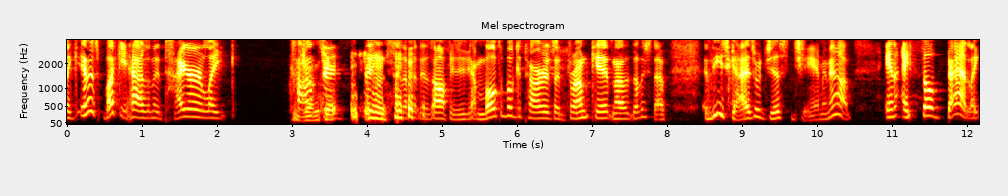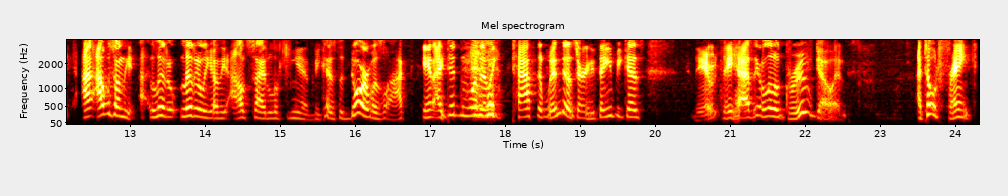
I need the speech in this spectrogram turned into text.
Like NS Bucky has an entire like concert thing set up in his office. He's got multiple guitars, a drum kit, and all this other stuff. And these guys were just jamming out. And I felt bad. Like I, I was on the literally on the outside looking in because the door was locked, and I didn't want to like tap the windows or anything because they they had their little groove going. I told Frank,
